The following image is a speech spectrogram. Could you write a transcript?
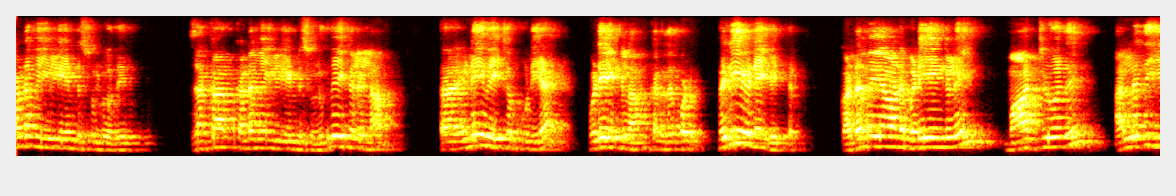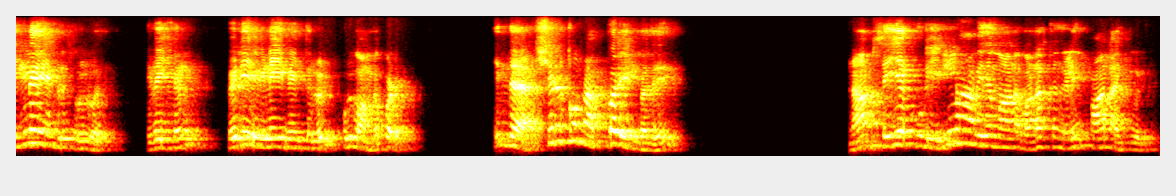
கடமை இல்லை என்று சொல்வது ஜகாத் கடமை இல்லை என்று சொல்வது இவைகள் எல்லாம் இணை வைக்கக்கூடிய விடயங்களாம் கருதப்படும். பெரிய இணை வைத்தல் கடமையான விடயங்களை மாற்றுவது அல்லது இல்லை என்று சொல்வது இவைகள் பெரிய இணை வைத்தலுள் உள்வாங்கப்படும் இந்த சிறுக்கும் அக்பர் என்பது நாம் செய்யக்கூடிய எல்லா விதமான வணக்கங்களையும் பாலாக்கிவிடும்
